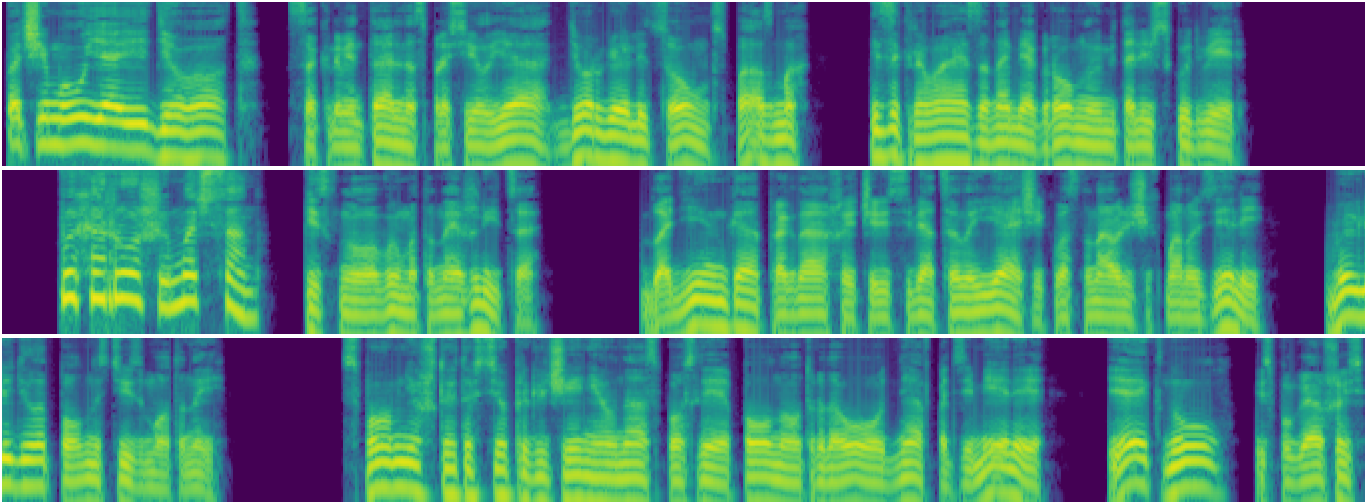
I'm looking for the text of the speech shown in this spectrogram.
«Почему я идиот?» — сакраментально спросил я, дергая лицом в спазмах и закрывая за нами огромную металлическую дверь. «Вы хороший, Мач-сан!» — пискнула вымотанная жрица. Блондинка, прогнавшая через себя целый ящик восстанавливающих ману зелий, выглядела полностью измотанной. Вспомнив, что это все приключение у нас после полного трудового дня в подземелье, я икнул, испугавшись,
